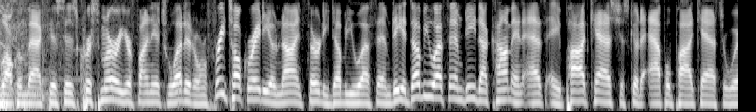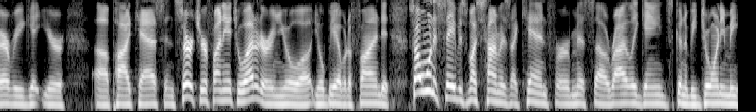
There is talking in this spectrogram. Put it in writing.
Welcome back. This is Chris Murray, your financial editor on Free Talk Radio 930 WFMD at WFMD.com. And as a podcast, just go to Apple Podcasts or wherever you get your uh, podcasts and search your financial editor, and you'll uh, you'll be able to find it. So I want to save as much time as I can for Miss uh, Riley Gaines going to be joining me.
